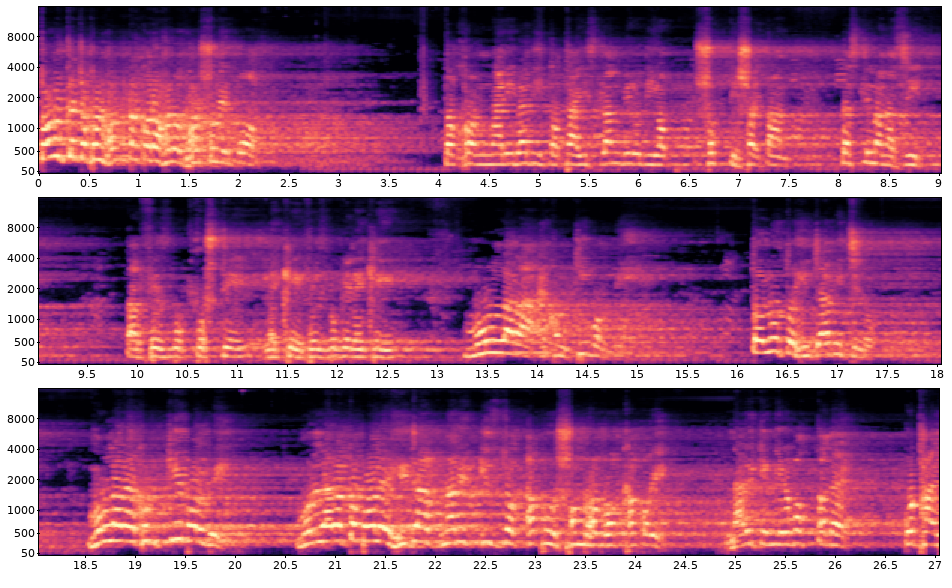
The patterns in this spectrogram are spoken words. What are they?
তনুকে যখন হত্যা করা হলো ধর্ষণের পর, তখন নারীবাদী তথা ইসলাম বিরোধী শক্তি শয়তান তসলিমা নাসির তার ফেসবুক পোস্টে লেখে ফেসবুকে লেখে, মোল্লারা এখন কি বলবে? তনু তো হিজাবই ছিল। মোল্লারা এখন কি বলবে? মোল্লারা তো বলে, হিজাব নারীর ইজ্জত আপুর সম্ভ্রম রক্ষা করে। নারীকে নিরাপত্তা দেয়। কোথায়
